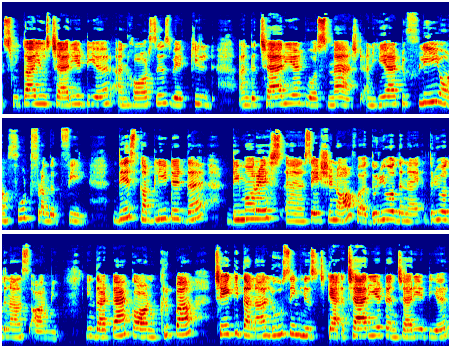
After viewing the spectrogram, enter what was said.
Srutayu's charioteer and horses were killed, and the chariot was smashed, and he had to flee on foot from the field. This completed the demoralization of uh, Duryodhana, Duryodhana's army. In the attack on Kripa, Chekitana, losing his chariot and charioteer,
